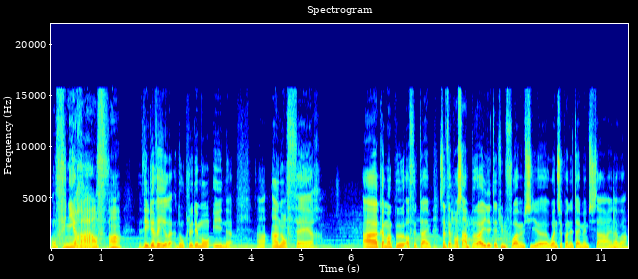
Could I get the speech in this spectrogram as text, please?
on finira enfin The Devil, donc le démon in. Un, un enfer. Ah, comme un peu Off a Time. Ça me fait penser un peu à Il était une fois, même si euh, Once Upon a Time, même si ça n'a rien à voir.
